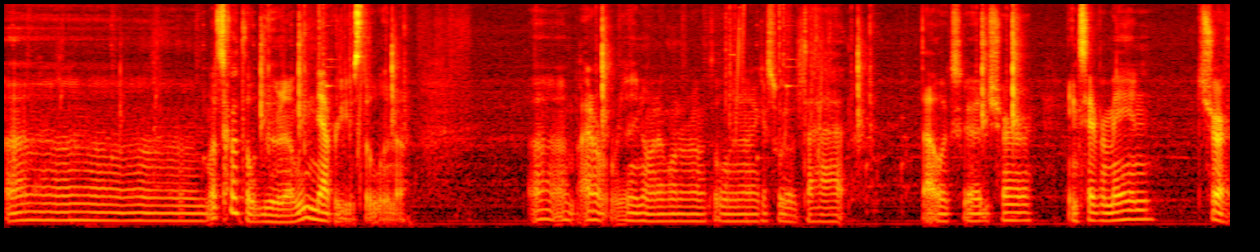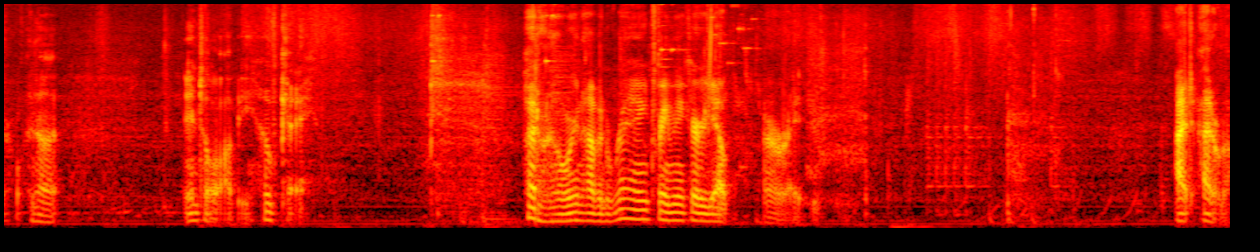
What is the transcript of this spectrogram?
um let's go with the Luna. We never use the Luna. Um, I don't really know what I want to run with the Luna. I guess we'll go with that. That looks good, sure. Inksaver main? Sure, why not? Into lobby. Okay. I don't know, we're gonna have a ranked Rainmaker, yep. Alright. I, I don't know.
